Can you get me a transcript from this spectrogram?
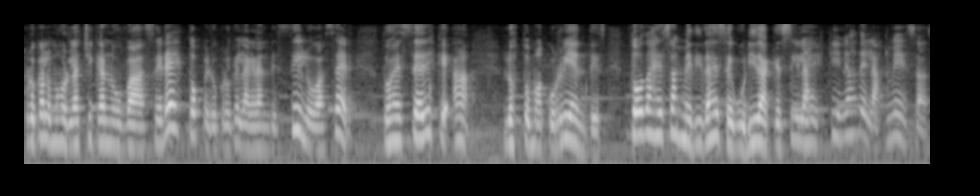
Creo que a lo mejor la chica no va a hacer esto, pero creo que la grande sí lo va a hacer. Entonces sé que, ah, los tomacorrientes, todas esas medidas de seguridad, que si las esquinas de las mesas.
